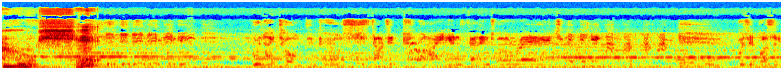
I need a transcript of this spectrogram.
Oh shit. When I told the girl, she started crying and fell into a rage. but it wasn't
